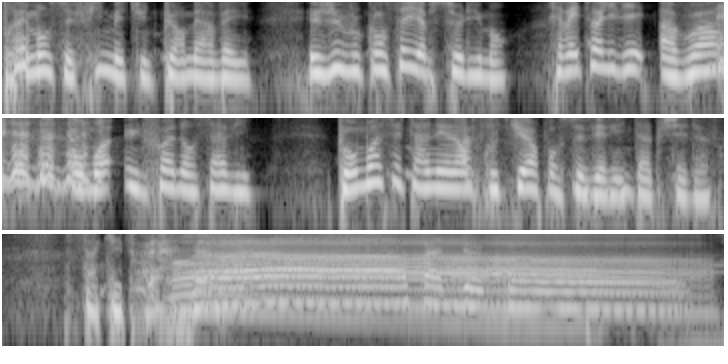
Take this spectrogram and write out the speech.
Vraiment, ce film est une pure merveille et je vous conseille absolument Réveille-toi, Olivier. à voir au moins une fois dans sa vie. Pour moi, c'est un énorme coup de cœur pour ce véritable chef-d'œuvre. 5 étoiles. Ah, fan de coach.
